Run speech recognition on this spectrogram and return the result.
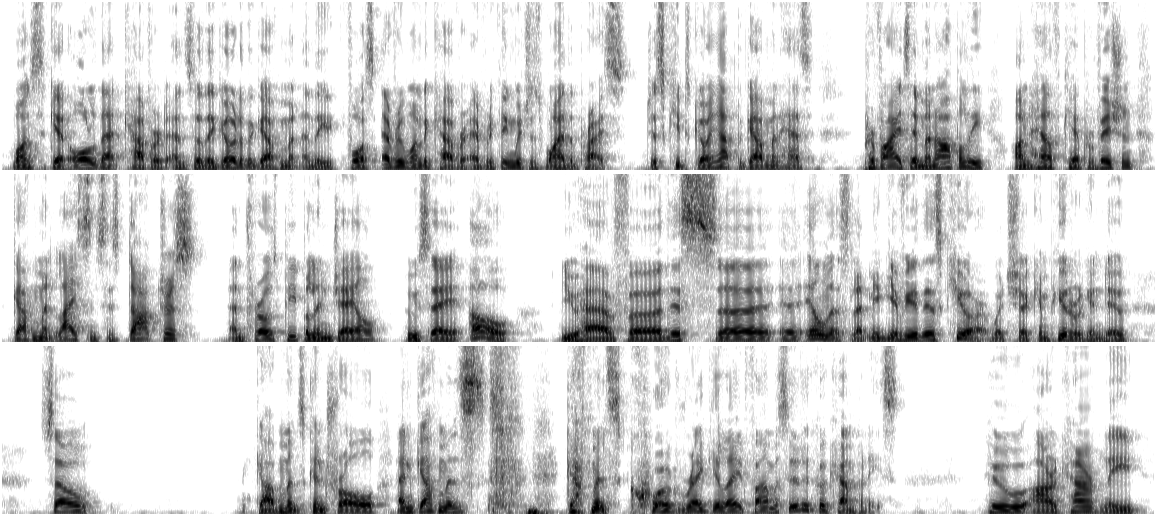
wants to get all of that covered. And so they go to the government and they force everyone to cover everything, which is why the price just keeps going up. The government has, provides a monopoly on healthcare provision. Government licenses doctors and throws people in jail who say, Oh, you have uh, this uh, illness. Let me give you this cure, which a computer can do. So governments control and governments, governments quote regulate pharmaceutical companies who are currently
